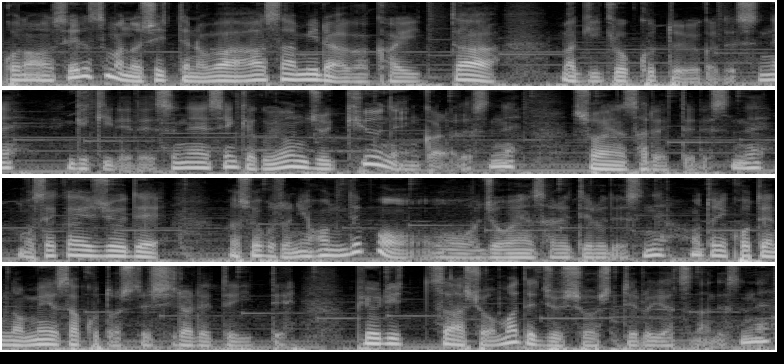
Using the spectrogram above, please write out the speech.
このセールスマンの死っていうのは、アーサー・ミラーが書いた、まあ、戯曲というかですね、劇でですね、1949年からですね、初演されてですね、もう世界中で、まあ、それこそ日本でも上演されてるですね、本当に古典の名作として知られていて、ピューリッツァー賞まで受賞してるやつなんですね。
